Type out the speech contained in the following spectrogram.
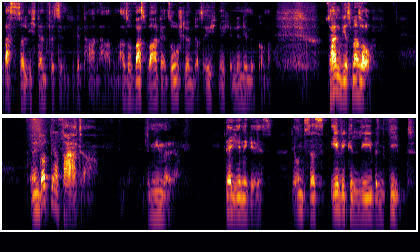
Was soll ich denn für Sünden getan haben? Also was war denn so schlimm, dass ich nicht in den Himmel komme? Sagen wir es mal so. Wenn Gott der Vater im Himmel derjenige ist, der uns das ewige Leben gibt,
